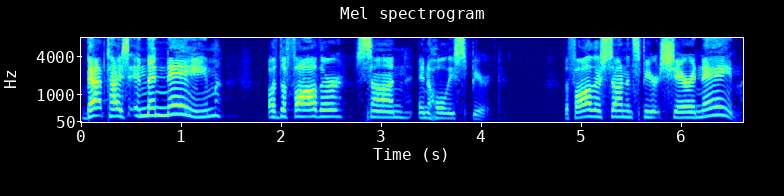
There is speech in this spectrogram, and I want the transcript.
baptize in the name of the Father, Son, and Holy Spirit. The Father, Son, and Spirit share a name.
